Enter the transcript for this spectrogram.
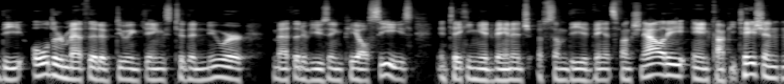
the older method of doing things to the newer method of using PLCs and taking advantage of some of the advanced functionality and computation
